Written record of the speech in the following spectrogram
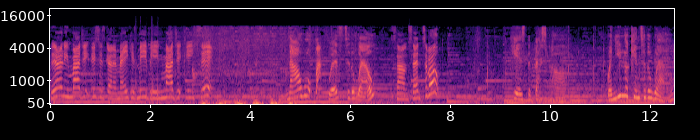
The only magic this is going to make is me being magically sick. Now walk backwards to the well. Sounds sensible? Here's the best part. When you look into the well,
